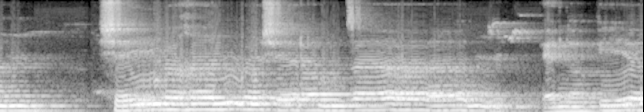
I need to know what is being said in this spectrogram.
সেই মহান মাসে রমজান। এলো প্রিয়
